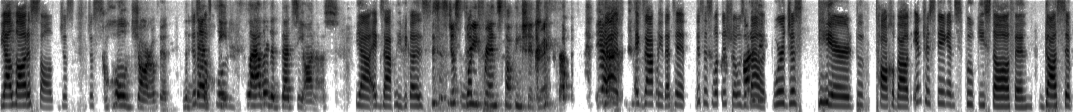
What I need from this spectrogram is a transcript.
yeah, a lot of salt. Just, just, a whole jar of it the just dead a whole. sea slather the dead sea on us Yeah, exactly. Because This is just What- three friends talking shit, right? yeah, Yeah. exactly. That's it. This is what this show's Honestly- about. We're just here to talk about interesting and spooky stuff and gossip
